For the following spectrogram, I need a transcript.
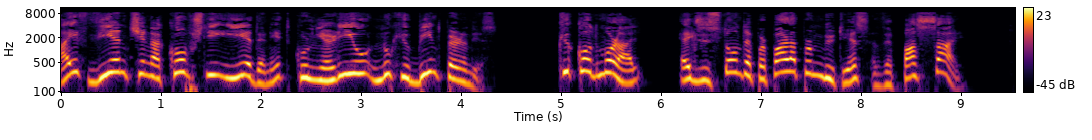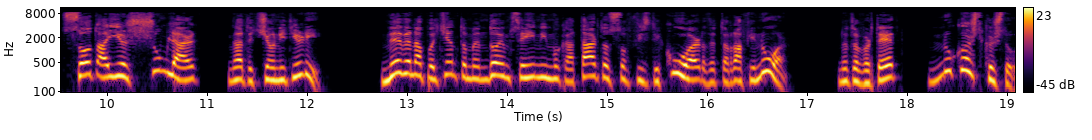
Ai vjen që nga kopshti i Edenit kur njeriu nuk iu bind Perëndisë. Ky kod moral ekzistonte përpara përmbytjes dhe pas saj. Sot ai është shumë larg nga të qenit i ri. Neve na pëlqen të mendojmë se jemi mëkatarë të sofistikuar dhe të rafinuar. Në të vërtetë, nuk është kështu.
